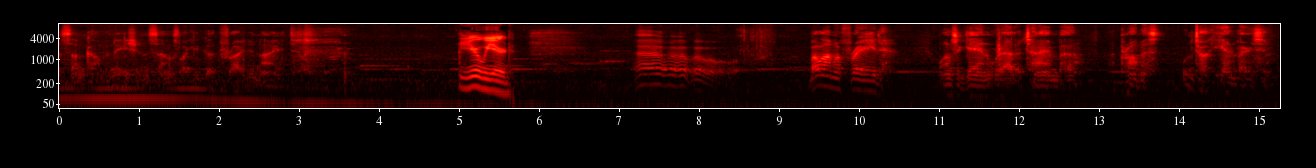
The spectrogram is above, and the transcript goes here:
the sun combination sounds like a good Friday night. You're weird. Uh, well, I'm afraid once again we're out of time, but I promise we'll talk again very soon.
